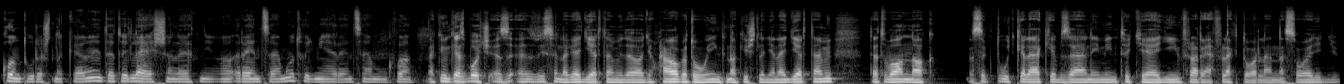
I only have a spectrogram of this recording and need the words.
kontúrosnak kell lenni, tehát hogy lehessen látni a rendszámot, hogy milyen rendszámunk van. Nekünk ez, bocs, ez, ez viszonylag egyértelmű, de a hallgatóinknak is legyen egyértelmű, tehát vannak ezt úgy kell elképzelni, mint hogyha egy infrareflektor lenne, szóval egy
